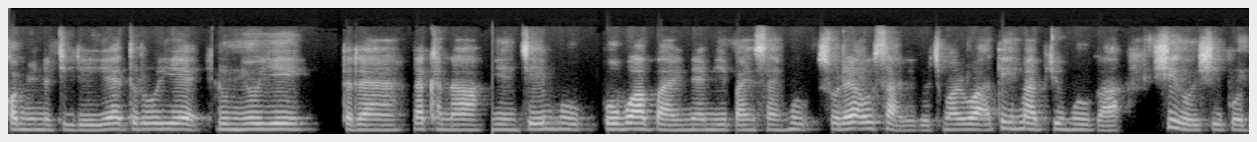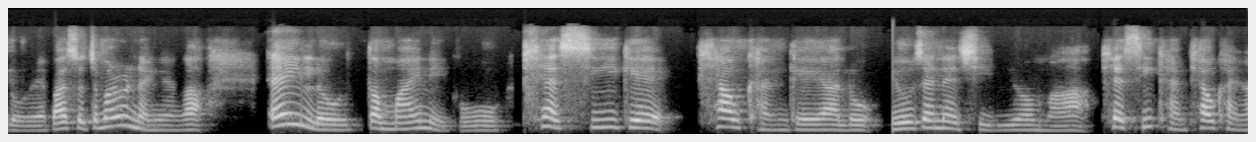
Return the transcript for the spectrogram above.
community တွေရဲ့သူတို့ရဲ့လူမျိုးရေး တရံလက္ခဏာယဉ်ကျေးမှုဘိုးဘွားပိုင်နဲ့မြေပိုင်ဆိုင်မှုဆိုတဲ့ဥစ္စာတွေကိုကျမတို့ကအတိအမှတ်ပြုမှုကရှိကိုရှိဖို့လိုတယ်။ဘာလို့ဆိုကျမတို့နိုင်ငံကအဲ့လိုတမိုင်းတွေကိုဖျက်ဆီးခဲ့ဖျောက်ခံခဲ့ရလို့မျိုးဆက်နဲ့ချီပြီးတော့မှဖျက်ဆီးခံဖျောက်ခံရ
